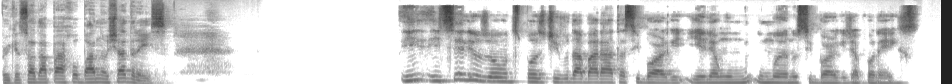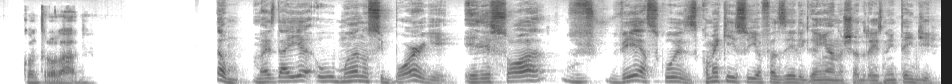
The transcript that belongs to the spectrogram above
Porque só dá para roubar no xadrez. E, e, se ele usou um dispositivo da barata ciborgue e ele é um humano ciborgue japonês controlado? Não, mas daí o humano ciborgue, ele só vê as coisas. Como é que isso ia fazer ele ganhar no xadrez? Não entendi.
